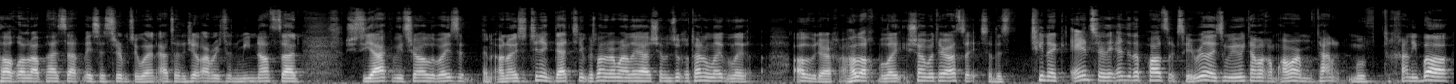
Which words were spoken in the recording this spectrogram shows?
So went outside the jail. Amri said, "Me not sad." She said, "Yaakov Yisrael lebeis." And Isa Tinik, that Tinik responded, "Amar Leah Hashem Zuchatan Lev Al V'Derech Halach B'Lei Shem So this Tinik answered the end of the pasuk. So he realized we Amar Muftachani Ba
